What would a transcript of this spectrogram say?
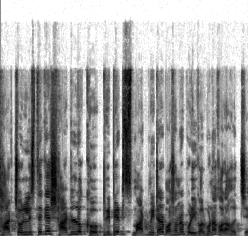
ষাট, চল্লিশ থেকে ষাট লক্ষ প্রিপেড স্মার্ট মিটার বসানোর পরিকল্পনা করা হচ্ছে।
